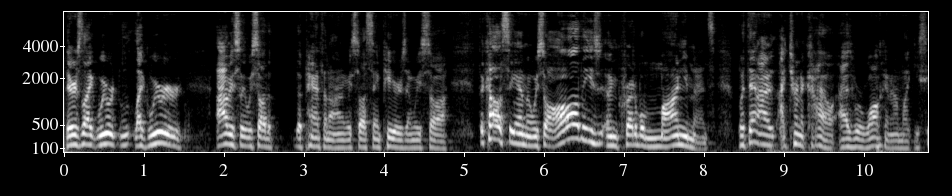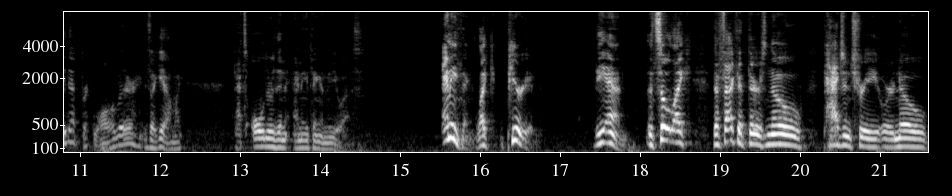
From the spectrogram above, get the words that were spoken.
there's like we were like we were obviously we saw the the Pantheon, and we saw St. Peter's, and we saw the Colosseum, and we saw all these incredible monuments. But then I, I turned to Kyle as we're walking, and I'm like, "You see that brick wall over there?" He's like, "Yeah." I'm like, "That's older than anything in the U.S. Anything, like period, the end." And so, like the fact that there's no pageantry or no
